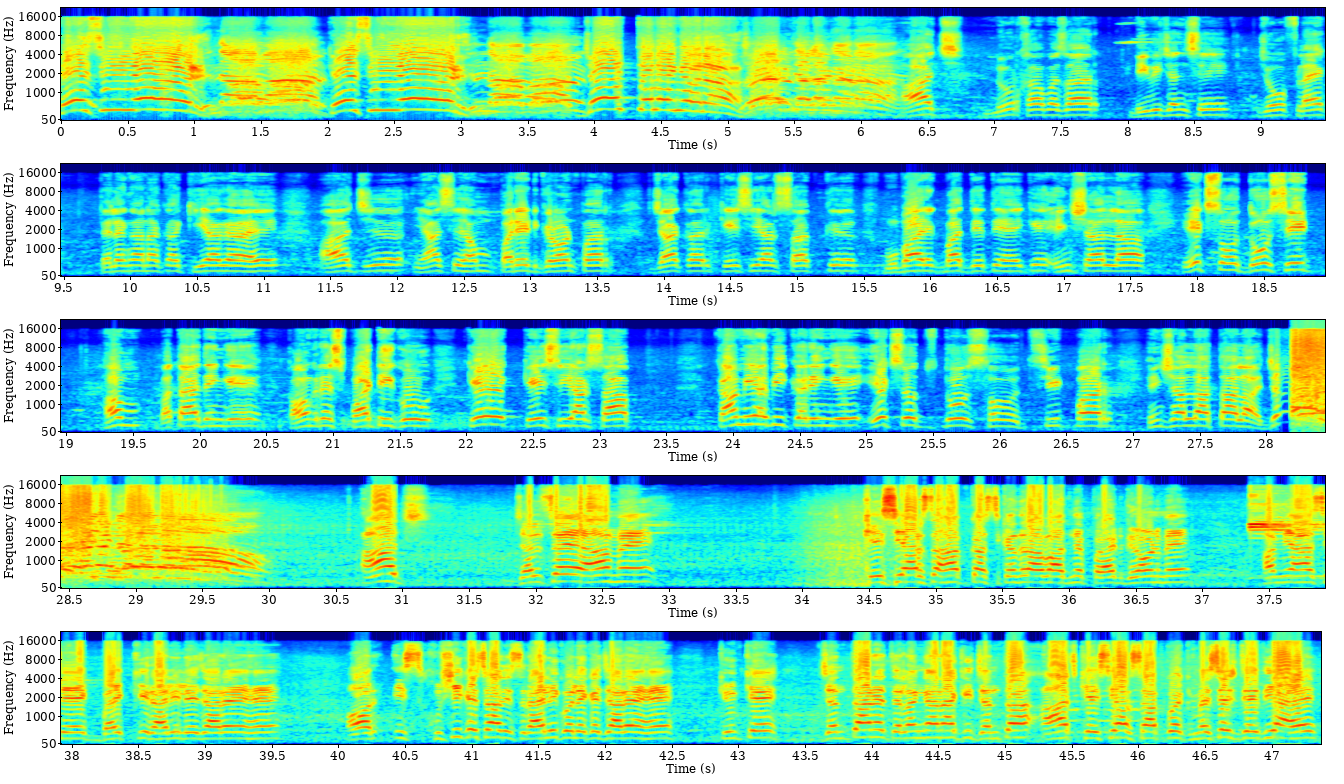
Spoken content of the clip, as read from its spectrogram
केसीआर! केसीआर! जय तेलंगाना! जय तेलंगाना। आज नूर खा बाज़ार डिवीज़न से जो फ्लैग तेलंगाना का किया गया है। आज यहाँ से हम परेड ग्राउंड पर जाकर केसीआर साहब के मुबारकबाद देते हैं कि इन 102 सीट हम बता देंगे कांग्रेस पार्टी को कि केसीआर साहब कामयाबी करेंगे 102 सीट पर। इंशाल्लाह ताला जय। आज जलसे आम है केसीआर साहब का सिकंदराबाद में परेड ग्राउंड में हम यहाँ से एक बाइक की रैली ले जा रहे हैं और इस खुशी के साथ इस रैली को लेकर जा रहे हैं क्योंकि जनता ने तेलंगाना की जनता आज केसीआर साहब को एक मैसेज दे दिया है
